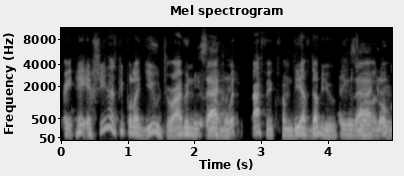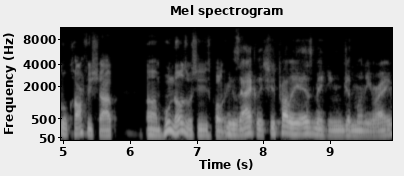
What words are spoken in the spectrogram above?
great. Hey, if she has people like you driving um, Exactly. with traffic from DFW Exactly. to a local coffee shop, um, who knows what she's pulling? Exactly. She probably is making good money, right?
